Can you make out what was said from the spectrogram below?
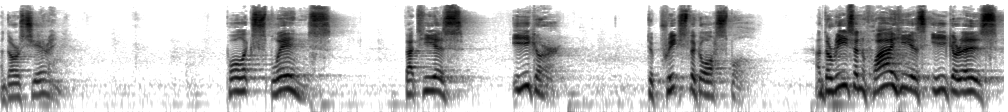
and our sharing. Paul explains that he is eager to preach the gospel and the reason why he is eager is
